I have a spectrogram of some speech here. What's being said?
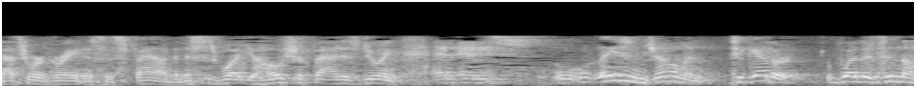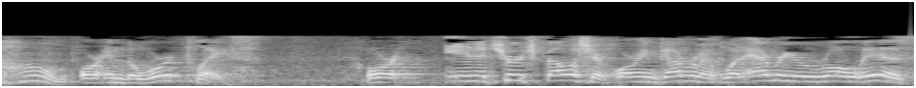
That's where greatness is found. And this is what Jehoshaphat is doing. And, and ladies and gentlemen, together, whether it's in the home or in the workplace, or in a church fellowship or in government, whatever your role is,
